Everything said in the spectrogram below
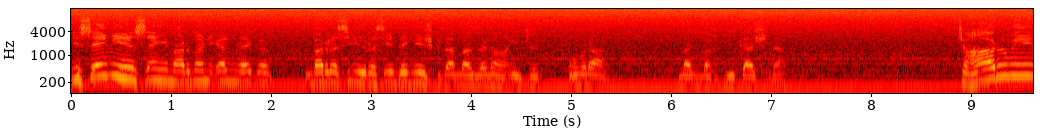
یہ سیمی حصہ ہی مردن علم ہے کہ بررسی رسیدگیش کتا بزدگان انچہ عمران بدبختی کا شدہ چہارمی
